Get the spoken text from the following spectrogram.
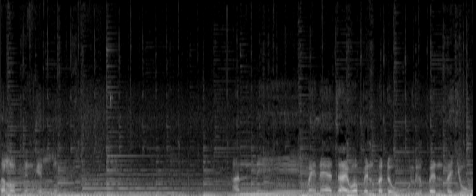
สลดเห็นเห็นๆเลย อันนี้ไม่แน่ใจว่าเป็นประดู่หรือเป็นพะยูง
